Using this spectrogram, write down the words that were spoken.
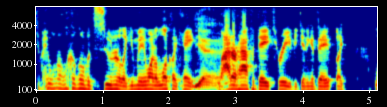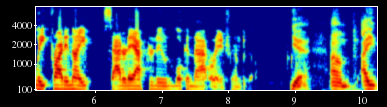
you may want to look a little bit sooner. Like you may want to look like, hey, yeah, latter half of day three, beginning of day like late Friday night, Saturday afternoon. Look in that range for him to go. Yeah. Um. I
